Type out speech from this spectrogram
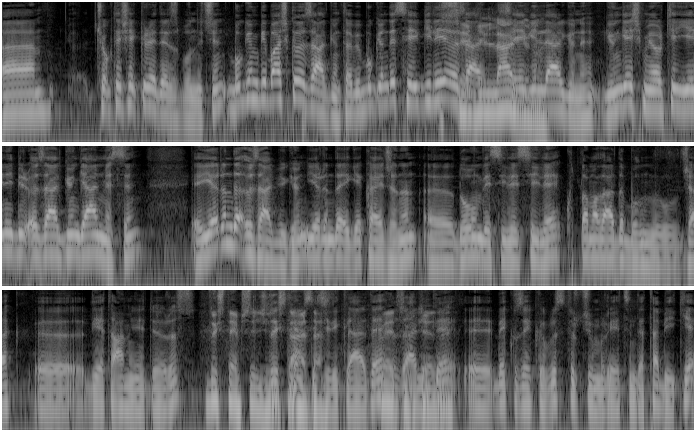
Ee, çok teşekkür ederiz bunun için. Bugün bir başka özel gün tabii. Bugün de sevgiliye özel. Sevgililer günü. Sevgililer günü. Gün geçmiyor ki yeni bir özel gün gelmesin. Ee, yarın da özel bir gün. Yarın da Ege Kayacan'ın e, doğum vesilesiyle kutlamalarda bulunulacak e, diye tahmin ediyoruz. Dış Dış temsilciliklerde. temsilciliklerde Ve özellikle e, ve Kuzey Kıbrıs Türk Cumhuriyeti'nde tabii ki.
